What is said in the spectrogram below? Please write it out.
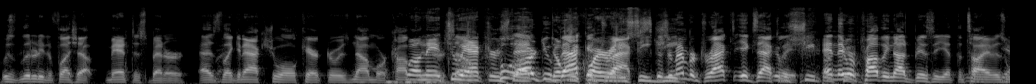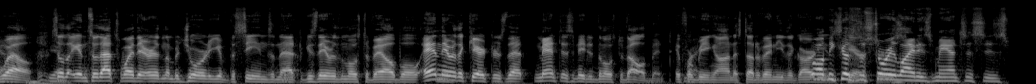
was literally to flesh out Mantis better as like an actual character who's now more confident. Well, and they had two actors who that argue don't back require at Drax because remember Drax exactly, and they were probably not busy at the time as yeah, well. So yeah. like, and so that's why they're in the majority of the scenes in that because they were the most available and they were the characters that Mantis needed the most development. If we're being honest, out of any of the Guardians. well, because characters. the storyline is Mantis is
